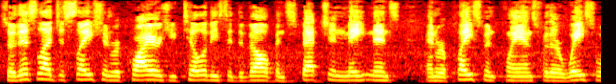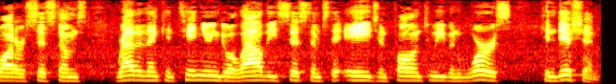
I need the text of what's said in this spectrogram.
So this legislation requires utilities to develop inspection, maintenance, and replacement plans for their wastewater systems rather than continuing to allow these systems to age and fall into even worse condition.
